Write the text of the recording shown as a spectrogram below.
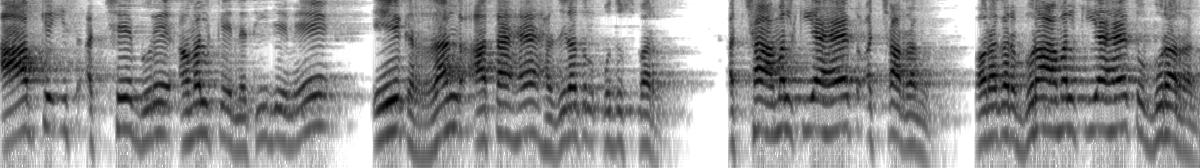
آپ کے اس اچھے برے عمل کے نتیجے میں ایک رنگ آتا ہے حضرت القدس پر۔ اچھا عمل کیا ہے تو اچھا رنگ، اور اگر برا عمل کیا ہے تو برا رنگ۔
